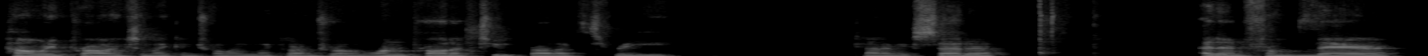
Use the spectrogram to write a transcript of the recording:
how many products am I controlling? Am I controlling one product, two product, three, kind of etc. And then from there,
